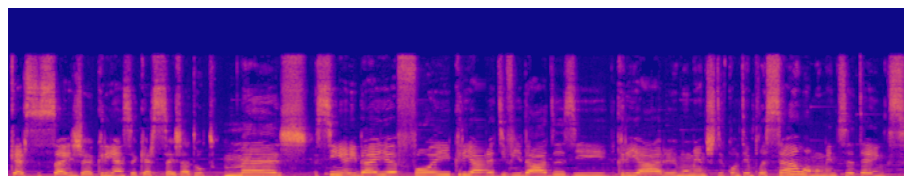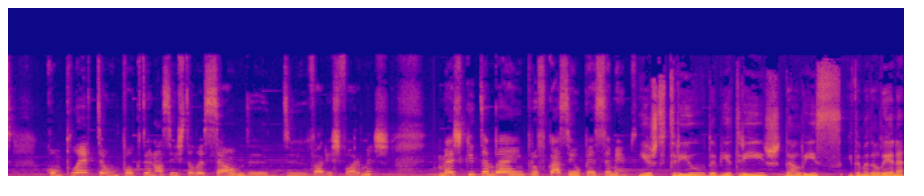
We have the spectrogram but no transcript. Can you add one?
quer se seja criança, quer se seja adulto. Mas sim, a ideia foi criar atividades e criar momentos de contemplação, ou momentos até em que se completa um pouco da nossa instalação de, de várias formas mas que também provocassem o pensamento. E este trio, da Beatriz, da Alice e da Madalena,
